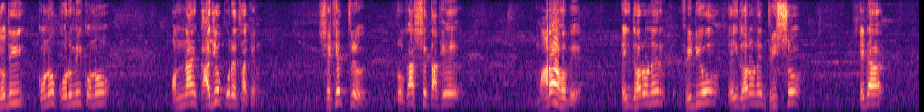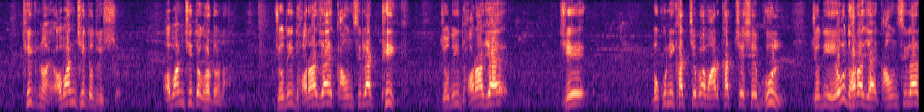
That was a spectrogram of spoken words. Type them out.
যদি কোনো কর্মী কোনো অন্যায় কাজও করে থাকেন, সেক্ষেত্রে প্রকাশ্যে তাকে মারা হবে এই ধরনের ভিডিও, এই ধরনের দৃশ্য, এটা ঠিক নয়, অবাঞ্ছিত দৃশ্য, অবাঞ্ছিত ঘটনা। যদি ধরা যায় কাউন্সিলর ঠিক, যদি ধরা যায় যে বকুনি খাচ্ছে বা মার খাচ্ছে সে ভুল, যদি এও ধরা যায় কাউন্সিলর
